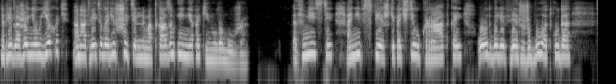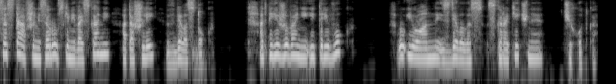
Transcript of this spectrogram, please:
На предложение уехать она ответила решительным отказом и не покинула мужа. Вместе они в спешке, почти украдкой, отбыли в Вержбу, откуда с оставшимися русскими войсками отошли в Белосток. От переживаний и тревог у Иоанны сделалась скоротечная чехотка.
